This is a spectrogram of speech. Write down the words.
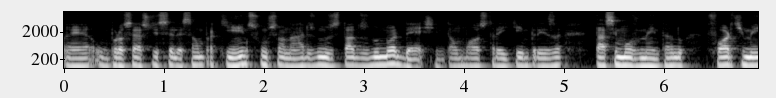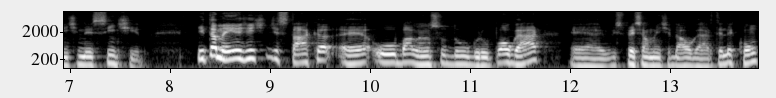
é, um processo de seleção para 500 funcionários nos estados do Nordeste. Então, mostra aí que a empresa está se movimentando fortemente nesse sentido. E também a gente destaca é, o balanço do grupo Algar, é, especialmente da Algar Telecom,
